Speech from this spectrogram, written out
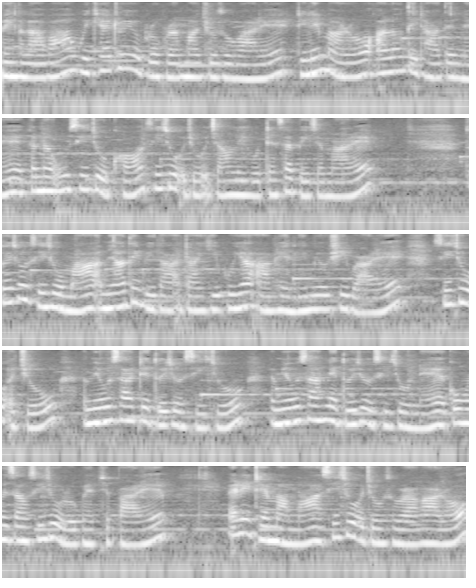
မင်္ဂလာပါ Weekend to You program မှာကြိုဆိုပါရစေ။ဒီနေ့မှာတော့အားလုံးသိထားတဲ့နဲ့ကနဦးစီးချိုခေါ်စီးချိုအကျိုးအကြောင်းလေးကိုတင်ဆက်ပေးချင်ပါတယ်။သွေးချိုစီးချိုမှာအများသိပြီးသားအတိုင်းရေပူရအားဖြင့်၄မျိုးရှိပါတယ်။စီးချိုအကျိုးအမျိုးအစားတစ်သွေးချိုစီးချိုအမျိုးအစားနှစ်သွေးချိုစီးချိုနဲ့ကိုဝင်ဆောင်စီးချိုတို့ပဲဖြစ်ပါတယ်။အဲ့ဒီထဲမှာမှာစီးချိုအကျိုးဆိုတာကတော့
